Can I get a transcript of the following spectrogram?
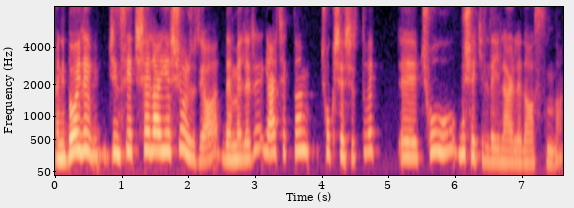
hani böyle cinsiyetçi şeyler yaşıyoruz ya demeleri gerçekten çok şaşırttı ve e, çoğu bu şekilde ilerledi aslında.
